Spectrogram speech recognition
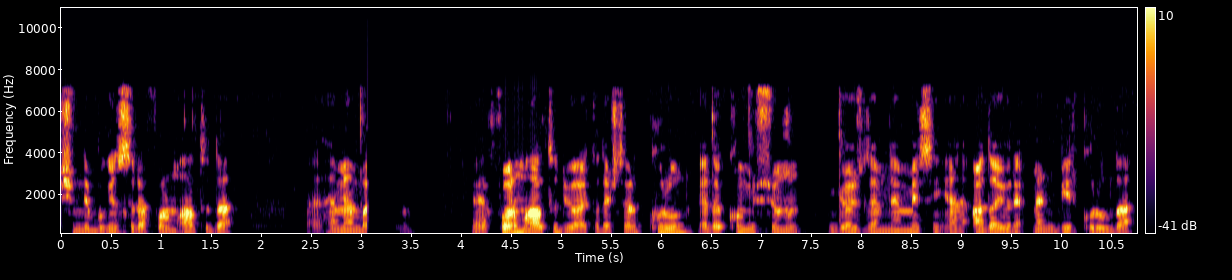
şimdi bugün sıra Form 6'da. Ee, hemen başlayalım. E, Form 6 diyor arkadaşlar. Kurul ya da komisyonun gözlemlenmesi. Yani aday öğretmen bir kurulda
